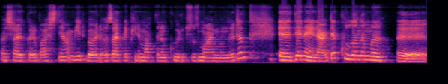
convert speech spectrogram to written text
aşağı yukarı başlayan bir böyle özellikle primatların, kuyruksuz maymunların e, deneylerde kullanımı e,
